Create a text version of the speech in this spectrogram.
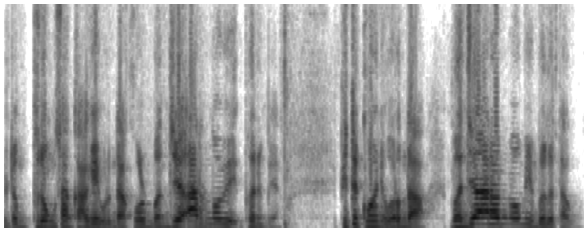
일단 부동산 가격이 오른다. 그걸 먼저 아는 놈이 버는 거야. 비트코인이 오른다. 먼저 아는 놈이 먹었다고.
